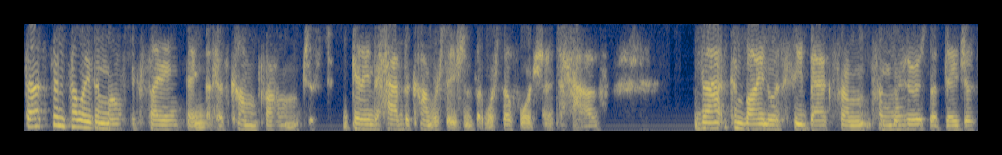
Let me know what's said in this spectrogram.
that's been probably the most exciting thing that has come from just getting to have the conversations that we're so fortunate to have. That combined with feedback from, from readers that they just,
